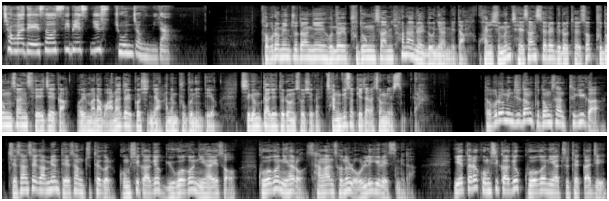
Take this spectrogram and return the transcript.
청와대에서 CBS 뉴스 조은정입니다. 더불어민주당이 오늘 부동산 현안을 논의합니다. 관심은 재산세를 비롯해서 부동산 세제가 얼마나 완화될 것이냐 하는 부분인데요. 지금까지 들어온 소식을 장규석 기자가 정리했습니다. 더불어민주당 부동산 특위가 재산세 감면 대상 주택을 공시가격 6억 원 이하에서 9억 원 이하로 상한선을 올리기로 했습니다. 이에 따라 공시가격 9억 원 이하 주택까지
